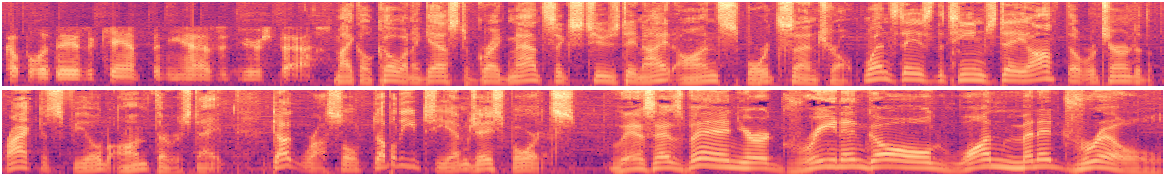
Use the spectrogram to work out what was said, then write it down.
couple of days of camp than he has in years past. Michael Cohen, a guest of Greg Matzek's Tuesday night on Sports Central. Wednesday is the team's day off. They'll return to the practice field on Thursday. Doug Russell, WTMJ Sports. This has been your green and gold one minute drill.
